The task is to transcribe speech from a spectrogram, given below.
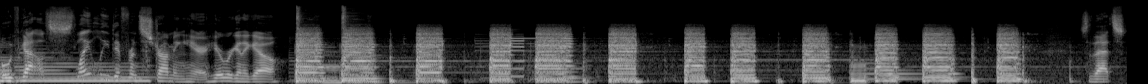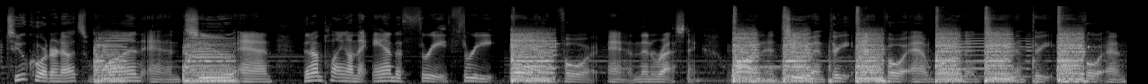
But we've got a slightly different strumming here. Here we're gonna go. So that's two quarter notes, one and two, and then I'm playing on the and of three, three and four, and then resting. One and two and three and four, and one and two and three and four, and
